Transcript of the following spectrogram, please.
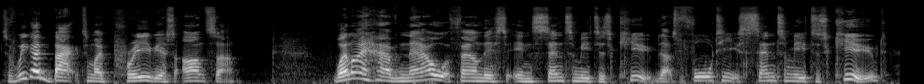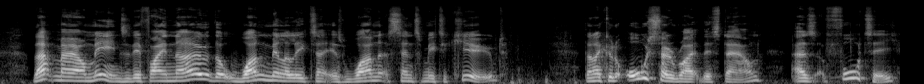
So if we go back to my previous answer, when I have now found this in centimeters cubed, that's 40 centimeters cubed, that now means that if I know that one milliliter is one centimeter cubed, then I could also write this down as 40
